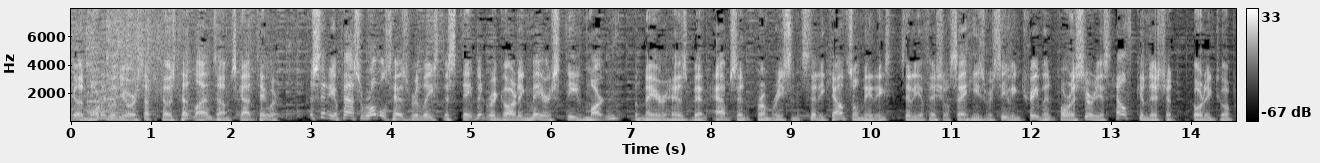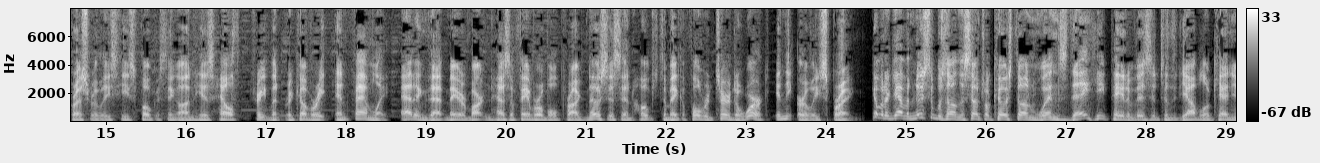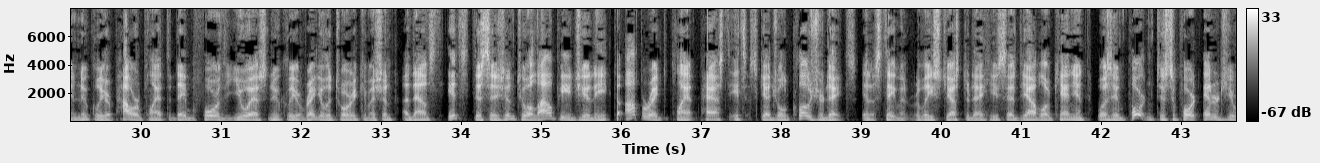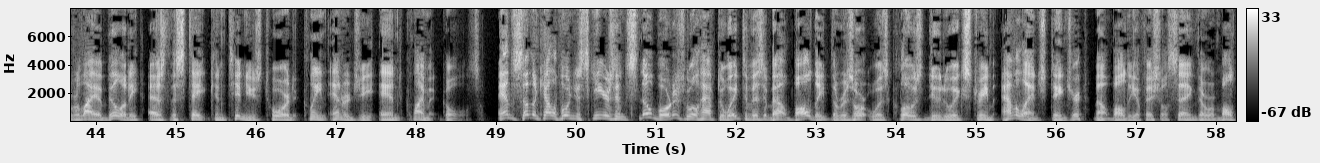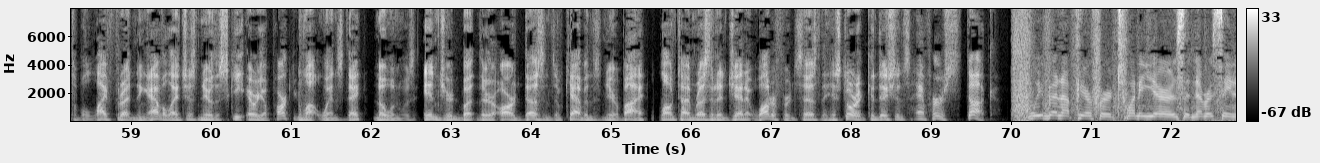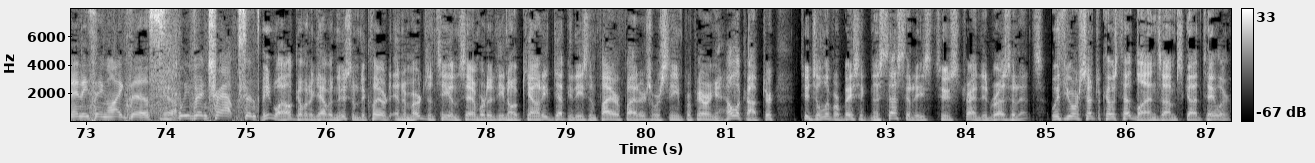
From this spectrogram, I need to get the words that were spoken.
Good morning with your Central Coast headlines. I'm Scott Taylor. The city of Paso Robles has released a statement regarding Mayor Steve Martin. The mayor has been absent from recent city council meetings. City officials say he's receiving treatment for a serious health condition. According to a press release, he's focusing on his health, treatment, recovery, and family, adding that Mayor Martin has a favorable prognosis and hopes to make a full return to work in the early spring. Governor Gavin Newsom was on the Central Coast on Wednesday. He paid a visit to the Diablo Canyon nuclear power plant the day before the U.S. Nuclear Regulatory Commission announced its decision to allow PG&E to operate the plant past its scheduled closure dates. In a statement released yesterday, he said Diablo Canyon was important to support energy reliability as the state continues toward clean energy and climate goals. And Southern California skiers and snowboarders will have to wait to visit Mount Baldy. The resort was closed due to extreme avalanche danger. Mount Baldy officials saying there were multiple life-threatening avalanches near the ski area parking lot Wednesday. No one was injured, but there are dozens of cabins nearby. Longtime resident Janet Waterford says the historic conditions have her stuck. We've been up here for 20 years and never seen anything like this. Yeah. We've been trapped since. Meanwhile, Governor Gavin Newsom declared an emergency in San Bernardino County. Deputies and firefighters were seen preparing a helicopter to deliver basic necessities to stranded residents. With your Central Coast headlines, I'm Scott Taylor.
